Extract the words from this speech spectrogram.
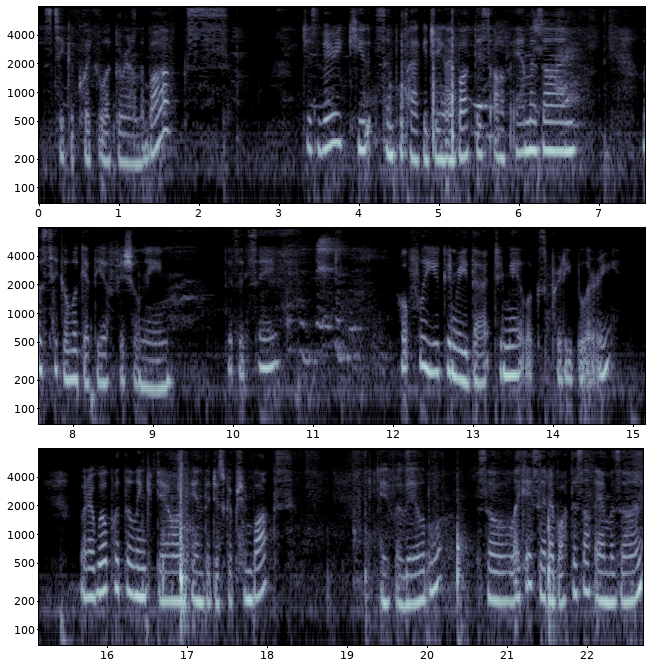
Let's take a quick look around the box. Just very cute, simple packaging. I bought this off Amazon. Let's take a look at the official name. Does it say? Hopefully you can read that. To me it looks pretty blurry. But I will put the link down in the description box if available. So like I said, I bought this off Amazon.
